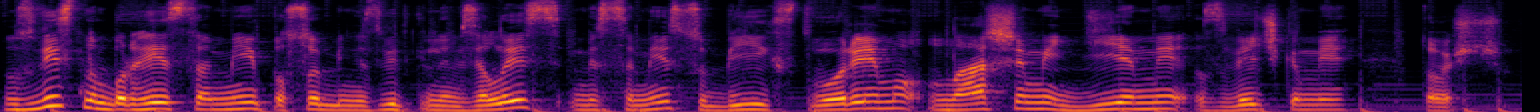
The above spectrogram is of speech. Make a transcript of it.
Ну, звісно, борги самі по собі ні звідки не взялись, ми самі собі їх створюємо нашими діями, звичками тощо.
